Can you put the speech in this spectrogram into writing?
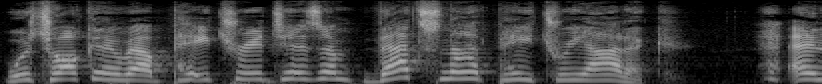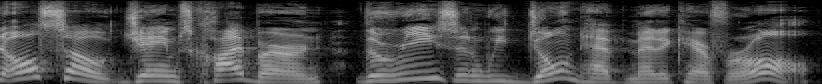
We're talking about patriotism. That's not patriotic. And also, James Clyburn, the reason we don't have Medicare for all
